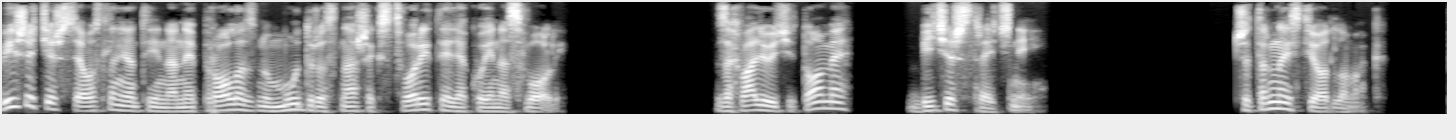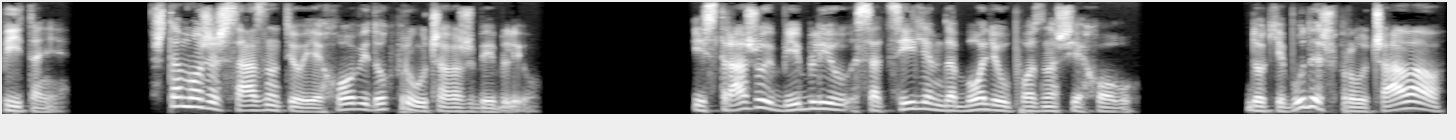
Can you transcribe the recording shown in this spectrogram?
više ćeš se oslanjati na neprolaznu mudrost našeg stvoritelja koji nas voli. Zahvaljujući tome, bit ćeš srećniji. 14. odlomak. Pitanje. Šta možeš saznati o Jehovi dok proučavaš Bibliju? Istražuj Bibliju sa ciljem da bolje upoznaš Jehovu. Dok je budeš proučavao,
